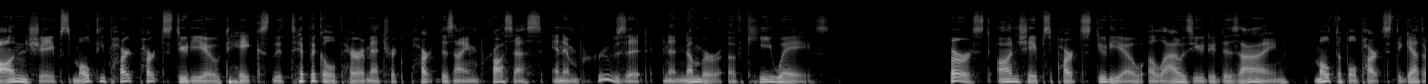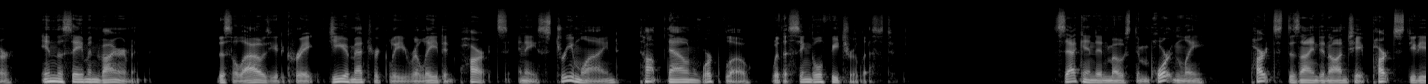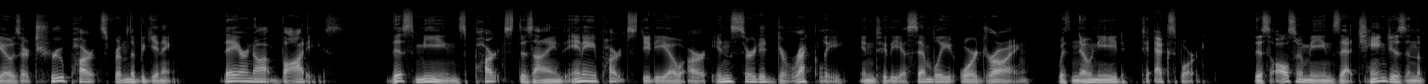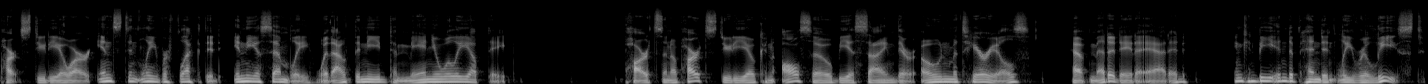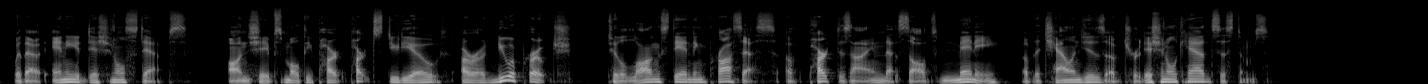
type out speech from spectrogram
Onshape's multi-part part studio takes the typical parametric part design process and improves it in a number of key ways. First, Onshape's part studio allows you to design multiple parts together in the same environment. This allows you to create geometrically related parts in a streamlined top-down workflow with a single feature list. Second, and most importantly, Parts designed in Onshape Part Studios are true parts from the beginning. They are not bodies. This means parts designed in a part studio are inserted directly into the assembly or drawing with no need to export. This also means that changes in the part studio are instantly reflected in the assembly without the need to manually update. Parts in a part studio can also be assigned their own materials, have metadata added, and can be independently released without any additional steps. Onshape's multi-part part studios are a new approach to the long-standing process of part design that solves many of the challenges of traditional CAD systems.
